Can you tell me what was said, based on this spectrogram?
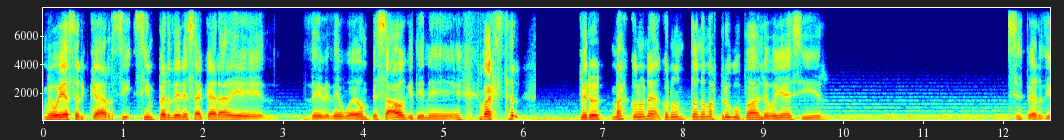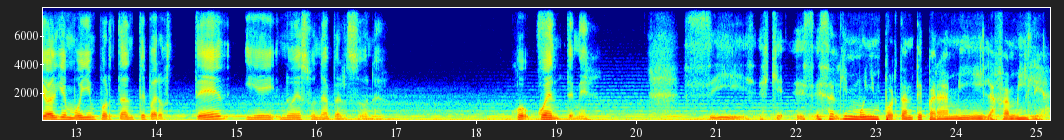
me voy a acercar si- sin perder esa cara de, de, de hueón pesado que tiene Baxter. Pero más con, una, con un tono más preocupado le voy a decir... Se perdió alguien muy importante para usted y no es una persona. Cu- cuénteme. Sí, es que es, es alguien muy importante para mí y la familia.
